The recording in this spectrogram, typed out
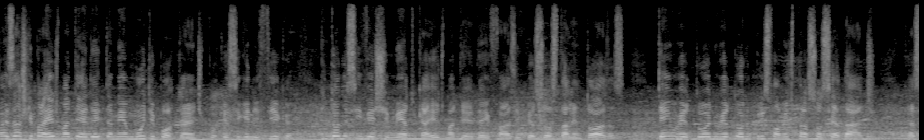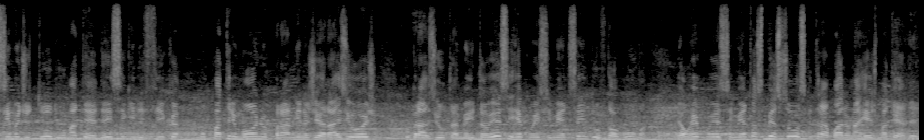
Mas acho que para a Rede Mater Dei também é muito importante, porque significa que todo esse investimento que a Rede Mater Dei faz em pessoas talentosas tem um retorno, um retorno principalmente para a sociedade. E, acima de tudo, o Mater Dei significa um patrimônio para Minas Gerais e hoje o Brasil também. Então esse reconhecimento, sem dúvida alguma, é um reconhecimento às pessoas que trabalham na Rede Mater Dei.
